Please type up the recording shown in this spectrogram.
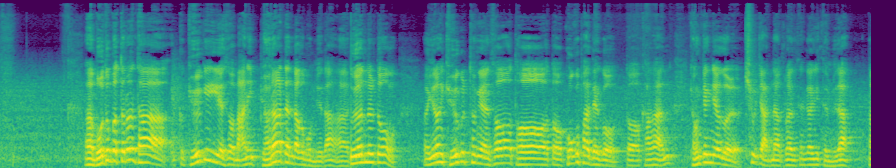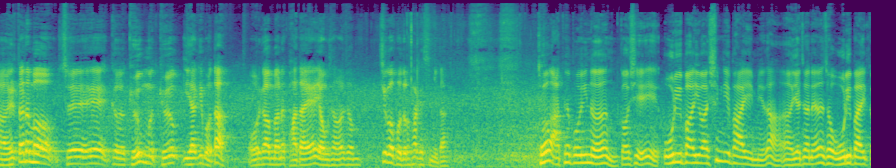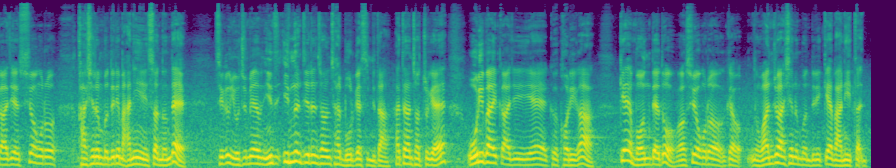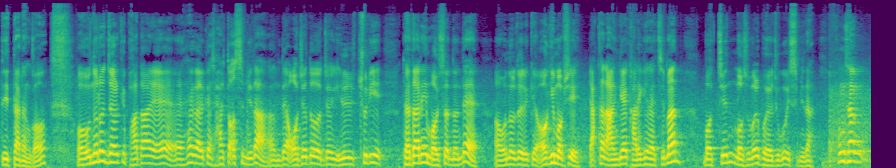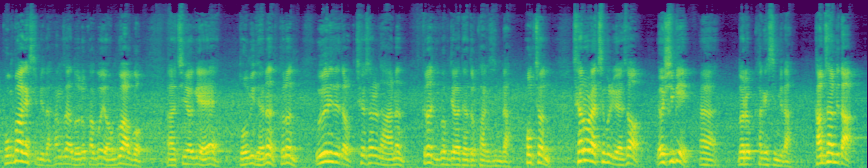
아, 모든 것들은 다 그 교육에 의해서 많이 변화가 된다고 봅니다. 아, 의원들도 어, 이런 교육을 통해서 더, 더 고급화되고 더 강한 경쟁력을 키우지 않나 그런 생각이 듭니다. 아, 일단은 뭐, 제 그 교육, 문- 교육 이야기보다 오래간만에 바다의 영상을 좀 찍어보도록 하겠습니다. 저 앞에 보이는 것이 오리바위와 심리바위입니다. 어, 예전에는 저 오리바위까지 수영으로 가시는 분들이 많이 있었는데 지금 요즘에 있- 있는지는 저는 잘 모르겠습니다. 하여튼 저쪽에 오리바위까지의 그 거리가 꽤 먼데도 어, 수영으로 완주하시는 분들이 꽤 많이 있다, 는 거. 어, 오늘은 저렇게 바다에 해가 이렇게 잘 떴습니다. 근데 어제도 저 일출이 대단히 멋있었는데 어, 오늘도 이렇게 어김없이 약간 안개 가리긴 했지만 멋진 모습을 보여주고 있습니다. 항상 공부하겠습니다. 항상 노력하고 연구하고 아, 지역에 도움이 되는 그런 의원이 되도록 최선을 다하는 그런 이광재가 되도록 하겠습니다. 홍천 새로운 아침을 위해서 열심히 아, 노력하겠습니다. 감사합니다.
